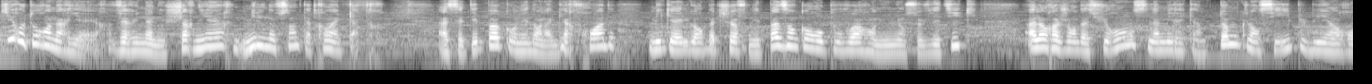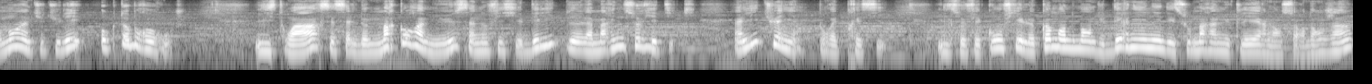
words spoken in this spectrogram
Petit retour en arrière, vers une année charnière, 1984. À cette époque, on est dans la guerre froide, Mikhail Gorbatchev n'est pas encore au pouvoir en Union soviétique, alors agent d'assurance, l'américain Tom Clancy publie un roman intitulé Octobre rouge. L'histoire, c'est celle de Marco Ramius, un officier d'élite de la marine soviétique, un lituanien pour être précis. Il se fait confier le commandement du dernier né des sous-marins nucléaires lanceurs d'engins,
